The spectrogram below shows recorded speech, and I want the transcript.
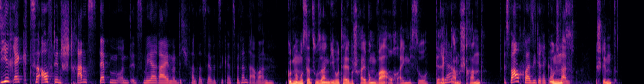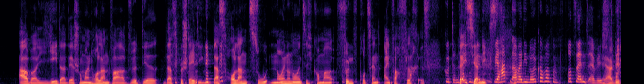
direkt auf den Strand steppen und ins Meer rein. Und ich fand das sehr witzig, als wir dann da waren. Gut, man muss dazu sagen, die Hotelbeschreibung war auch eigentlich so direkt Ja. am Strand. Es war auch quasi direkt am Und Strand. stimmt. Aber jeder, der schon mal in Holland war, wird dir das bestätigen, dass Holland zu 99,5 Prozent einfach flach ist. Gut, dann da ist ja nix. Wir hatten aber die 0,5 Prozent erwischt. Ja, gut.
